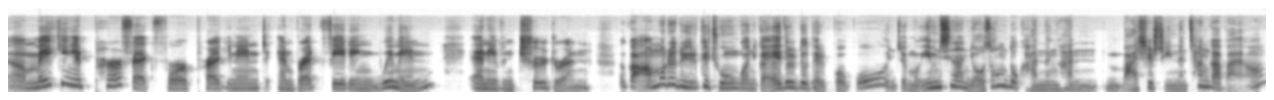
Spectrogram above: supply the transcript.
Uh, making it perfect for pregnant and breastfeeding women and even children. 그러니까 아무래도 이렇게 좋은 거니까 애들도 될 거고 인제 뭐 임신한 여성도 가능한 마실 수 있는 차인가 봐요.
